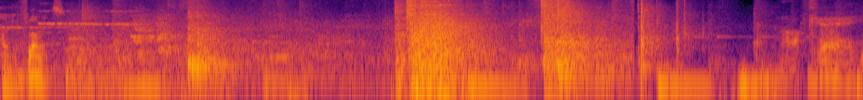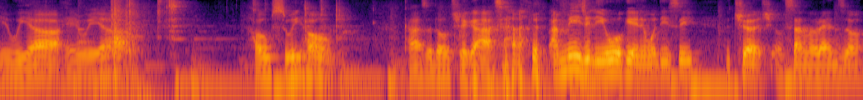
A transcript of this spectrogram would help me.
are in Florence. Are, here we are. Home sweet home. Casa Dolce Casa. Immediately you walk in and what do you see? The church of San Lorenzo.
